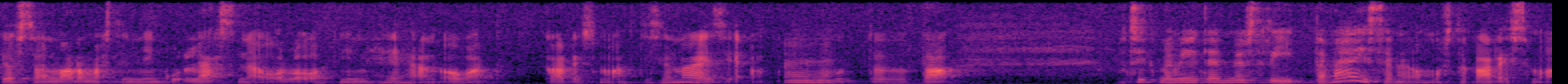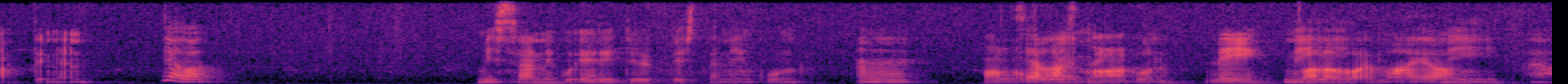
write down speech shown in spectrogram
jossa on varmasti niin kuin läsnäolo, niin hehän ovat karismaattisia naisia. Mhm. Mutta, tota, mutta sitten mä mietin, että myös Riitta Väisänen on musta karismaattinen, Joo. missä on niin kuin erityyppistä niin kuin Mm. valovoimaa. Sellaista niin, kuin, niin, niin, valovoimaa, joo. Niin. Joo.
